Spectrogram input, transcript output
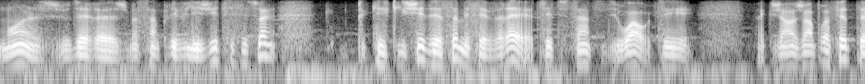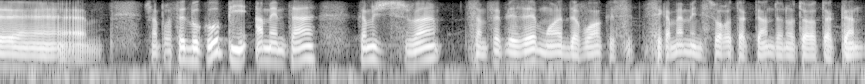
moi, je veux dire, euh, je me sens privilégié. Tu sais, c'est souvent c'est cliché de dire ça, mais c'est vrai. Tu sais, tu te sens, tu dis wow, tu sais. Fait que j'en, j'en profite, euh, j'en profite beaucoup. Puis en même temps, comme je dis souvent, ça me fait plaisir, moi, de voir que c'est, c'est quand même une histoire autochtone, d'un auteur autochtone,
